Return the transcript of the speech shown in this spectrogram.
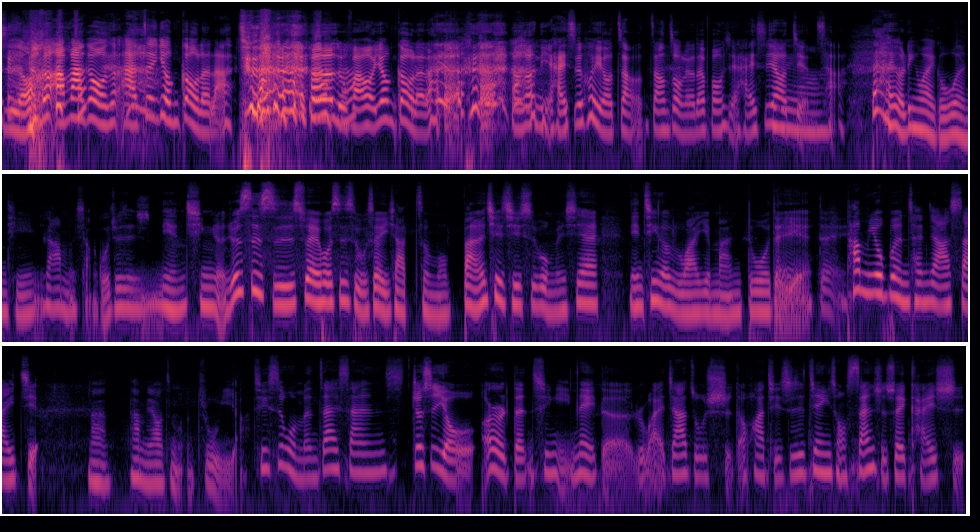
事哦。很多阿妈跟我说 啊，这用够了啦，就是乳房我用够了啦。他说你还是会有长长肿瘤的风险，还是要检查。啊、但还有另外一个问题，让他们想过，就是年轻人，就是四十岁或四十五岁以下怎么办？而且其实我们现在年轻的乳癌也蛮多的耶，对，对他们又不能参加筛检。那他们要怎么注意啊？其实我们在三，就是有二等亲以内的乳癌家族史的话，其实是建议从三十岁开始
